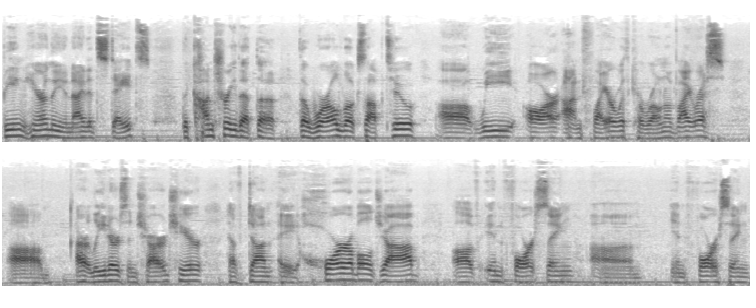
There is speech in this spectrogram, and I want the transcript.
Being here in the United States, the country that the, the world looks up to, uh, we are on fire with coronavirus. Um, our leaders in charge here have done a horrible job of enforcing um, enforcing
